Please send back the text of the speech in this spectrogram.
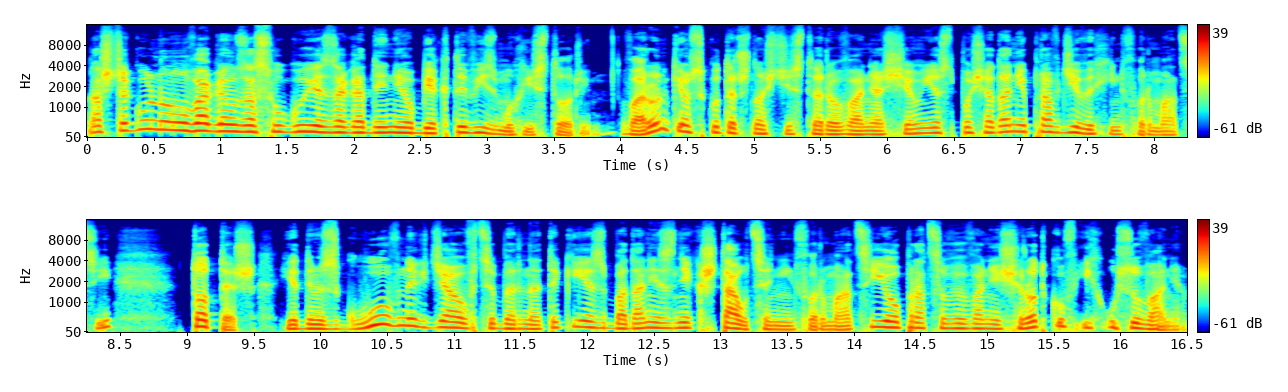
Na szczególną uwagę zasługuje zagadnienie obiektywizmu historii. Warunkiem skuteczności sterowania się jest posiadanie prawdziwych informacji. To też jednym z głównych działów cybernetyki jest badanie zniekształceń informacji i opracowywanie środków ich usuwania.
